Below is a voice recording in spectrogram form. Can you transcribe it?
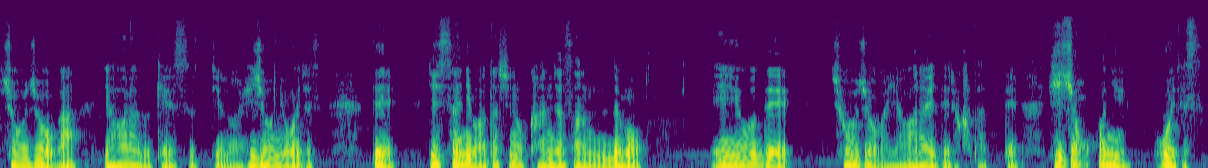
症状が和らぐケースっていうのは非常に多いです。で、実際に私の患者さんでも栄養で症状が和らいでいる方って非常に多いです。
